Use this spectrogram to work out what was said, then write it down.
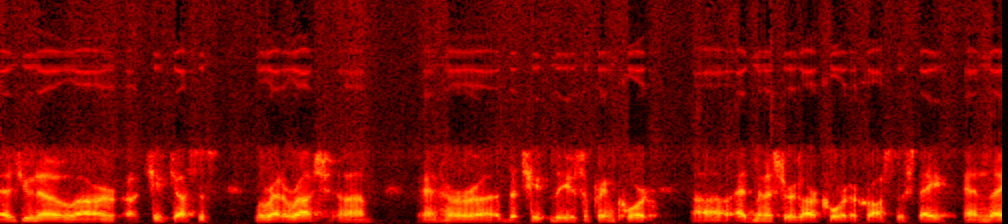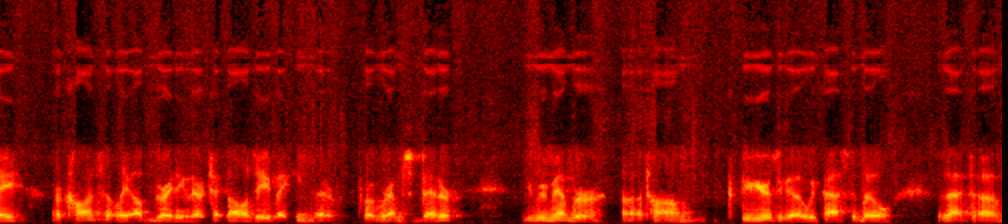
as you know, our Chief Justice Loretta Rush, uh, and her uh, the chief, the Supreme Court uh, administers our court across the state, and they are constantly upgrading their technology, making their programs better. You remember, uh, Tom, a few years ago we passed a bill that uh,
